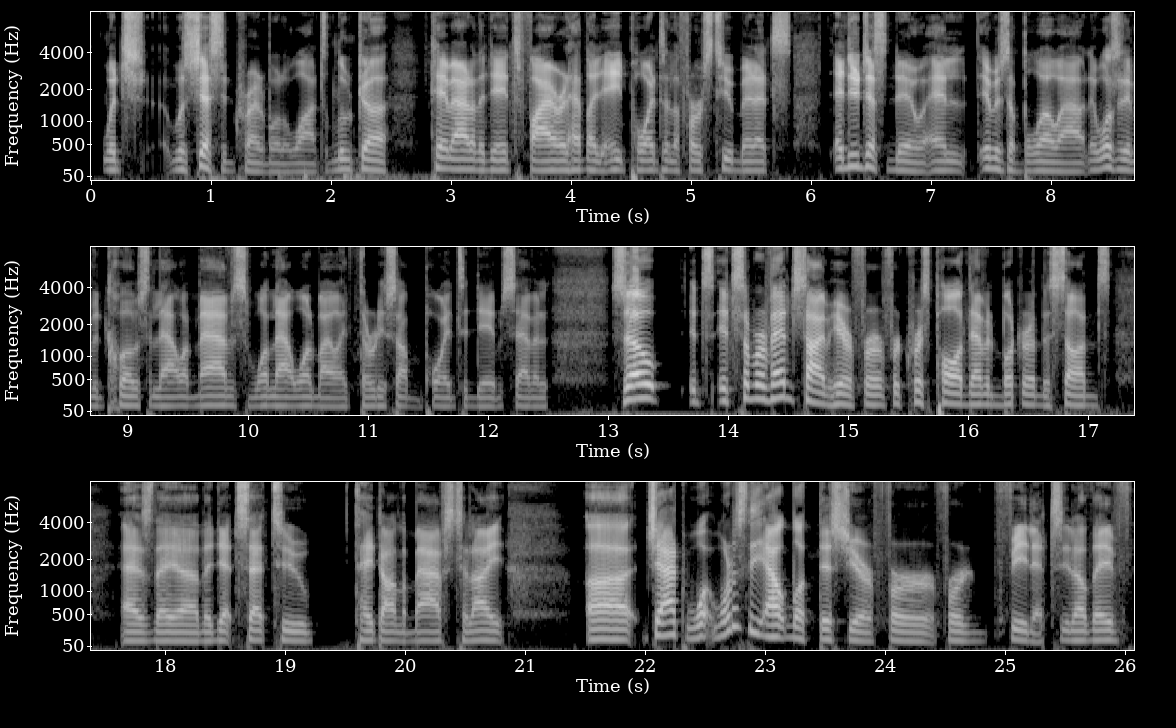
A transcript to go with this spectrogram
which was just incredible to watch. Luka came out of the gates firing, had like eight points in the first two minutes, and you just knew. And it was a blowout. It wasn't even close in that one. Mavs won that one by like thirty something points in game seven. So it's it's some revenge time here for, for Chris Paul, Devin Booker, and the Suns as they uh, they get set to take on the Mavs tonight. Uh, Jack, what what is the outlook this year for for Phoenix? You know they've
